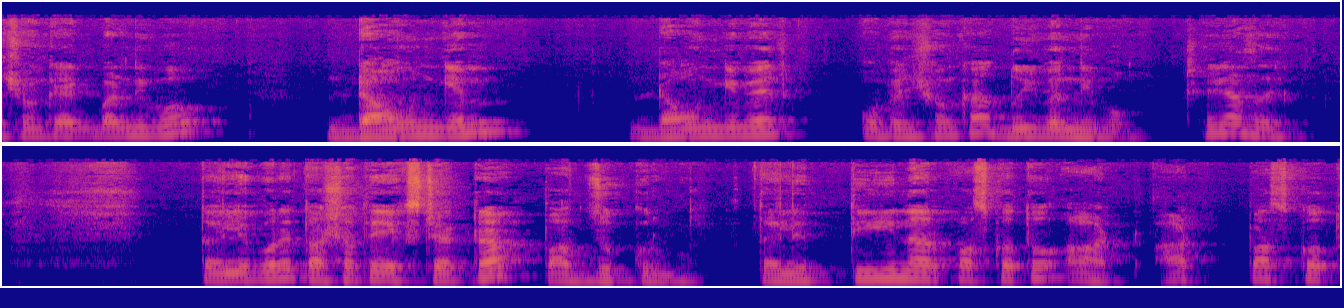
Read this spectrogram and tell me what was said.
সংখ্যা একবার নিব। ডাউন গেম ডাউন গেমের ওপেন সংখ্যা দুইবার নিব, ঠিক আছে? তাইলে পরে তার সাথে এক্সট্রা একটা পাঁচ যোগ করব। তাইলে তিন আর পাঁচ কত? আট। আট পাঁচ কত?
